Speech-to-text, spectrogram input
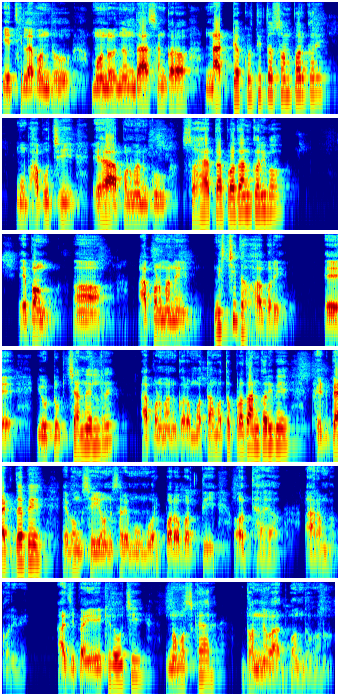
ଏ ଥିଲା ବନ୍ଧୁ ମନୋରଞ୍ଜନ ଦାସଙ୍କର ନାଟ୍ୟ କୃତିତ୍ୱ ସମ୍ପର୍କରେ। ମୁଁ ଭାବୁଛି ଏହା ଆପଣମାନଙ୍କୁ ସହାୟତା ପ୍ରଦାନ କରିବ ଏବଂ ଆପଣମାନେ ନିଶ୍ଚିତ ଭାବରେ ଏ ୟୁଟ୍ୟୁବ୍ ଚ୍ୟାନେଲରେ ଆପଣମାନଙ୍କର ମତାମତ ପ୍ରଦାନ କରିବେ ଫିଡ଼ବ୍ୟାକ୍ ଦେବେ ଏବଂ ସେହି ଅନୁସାରେ ମୁଁ ମୋର ପରବର୍ତ୍ତୀ ଅଧ୍ୟାୟ ଆରମ୍ଭ କରିବି। ଆଜି ପାଇଁ ଏଇଠି ରହୁଛି। ନମସ୍କାର। ଧନ୍ୟବାଦ ବନ୍ଧୁଗଣ।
